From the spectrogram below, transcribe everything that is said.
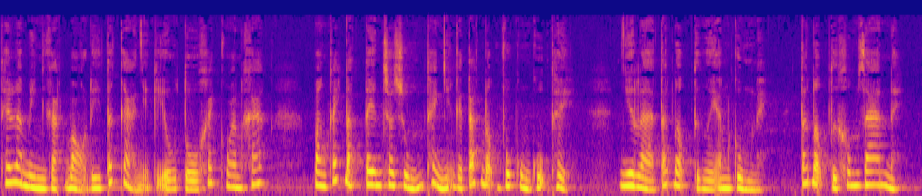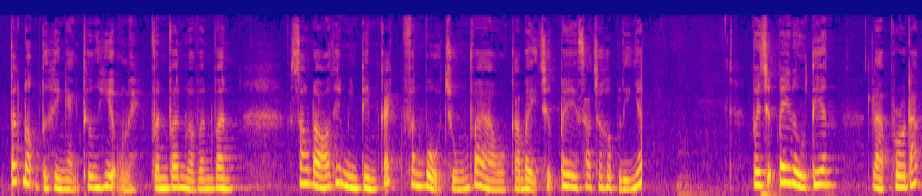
Thế là mình gạt bỏ đi tất cả những cái yếu tố khách quan khác bằng cách đặt tên cho chúng thành những cái tác động vô cùng cụ thể như là tác động từ người ăn cùng này, tác động từ không gian này, tác động từ hình ảnh thương hiệu này, vân vân và vân vân. Sau đó thì mình tìm cách phân bổ chúng vào cả 7 chữ P sao cho hợp lý nhất. Với chữ P đầu tiên là product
